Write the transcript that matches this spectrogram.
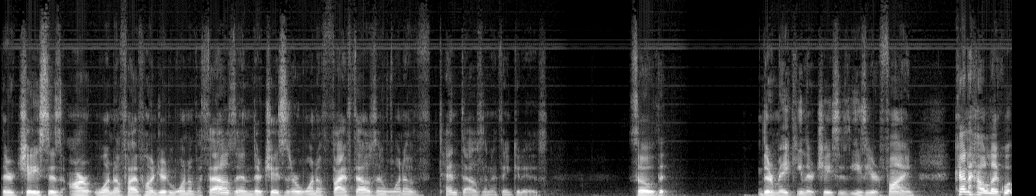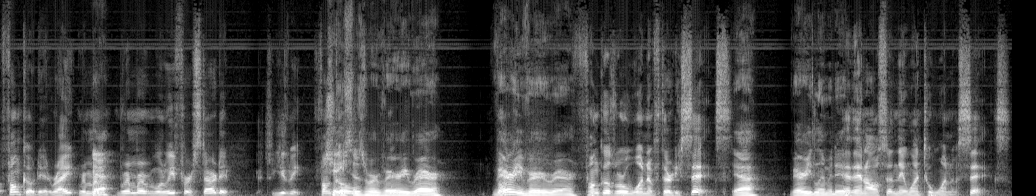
their chases aren't one of 500, one of a thousand. Their chases are one of 5,000, one of 10,000, I think it is. So that they're making their chases easier to find. Kind of how like what Funko did, right? Remember, Yeah. remember when we first started? Excuse me, Funko. Chases were very rare. Very, very rare. Funkos were one of 36. Yeah. Very limited. And then all of a sudden they went to one of six.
